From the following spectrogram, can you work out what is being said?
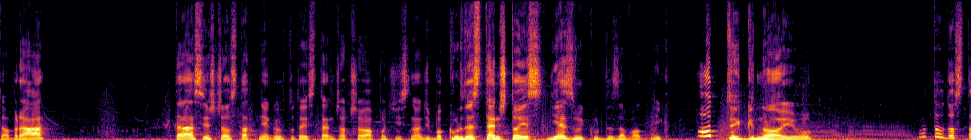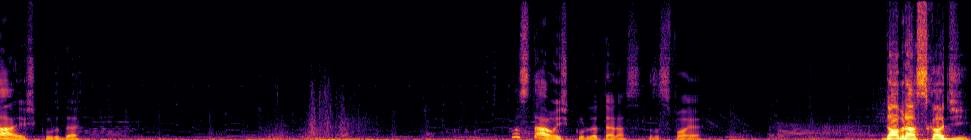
Dobra. Teraz jeszcze ostatniego tutaj stęcza trzeba pocisnąć, bo kurde stęcz to jest niezły kurde zawodnik. O ty gnoju! No to dostałeś kurde. Dostałeś kurde teraz za swoje. Dobra, schodzi.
